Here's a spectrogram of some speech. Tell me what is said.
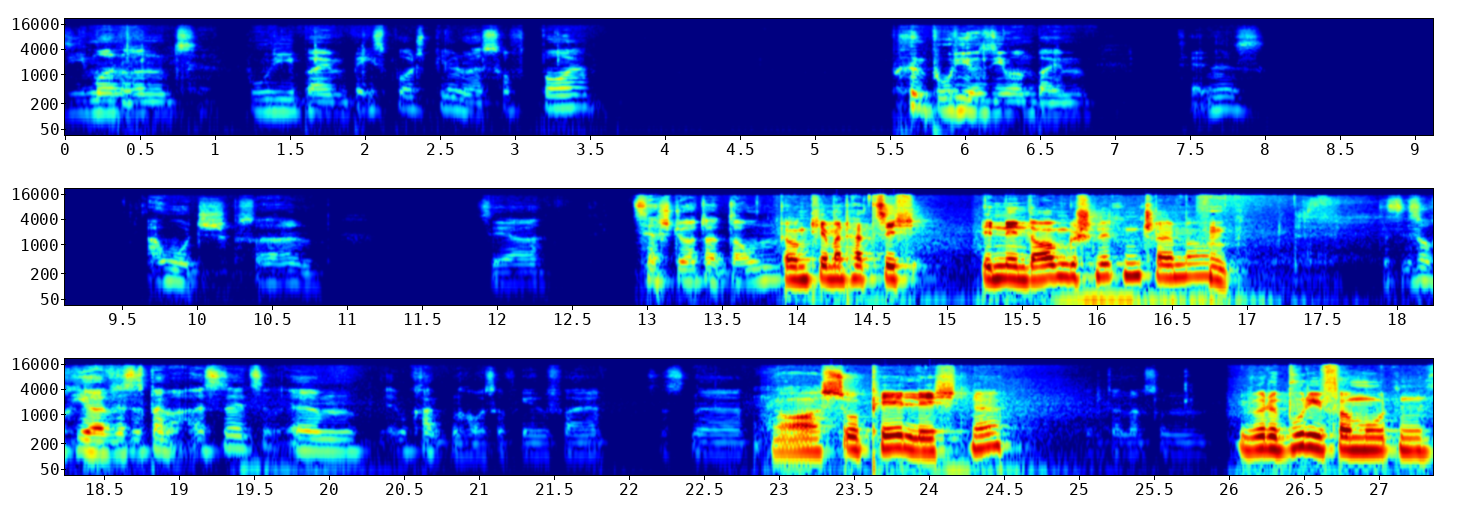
Simon und Budi beim Baseball spielen oder Softball. Budi und Simon beim Tennis. Autsch, was war denn? Sehr zerstörter Daumen. Irgendjemand hat sich in den Daumen geschnitten, scheinbar. Hm. Das ist auch hier, das ist beim das ist jetzt, ähm, Krankenhaus auf jeden Fall. Das ist eine. Ja, das OP-Licht, ne? So. Ich würde Budi vermuten.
